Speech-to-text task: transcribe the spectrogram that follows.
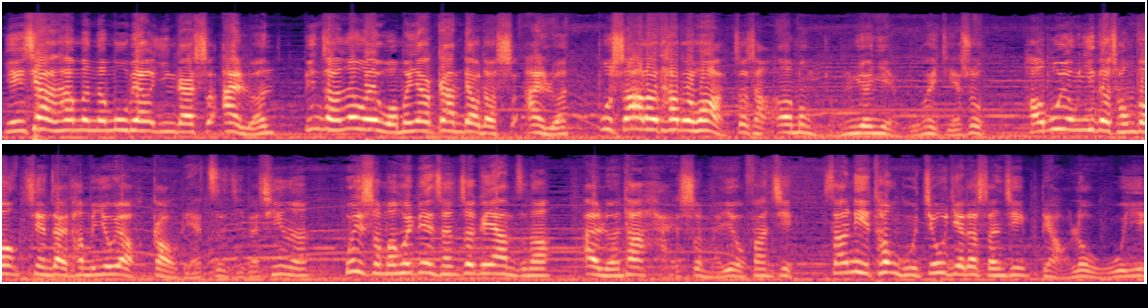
眼下他们的目标应该是艾伦。兵长认为我们要干掉的是艾伦，不杀了他的话，这场噩梦永远也不会结束。好不容易的重逢，现在他们又要告别自己的亲人，为什么会变成这个样子呢？艾伦他还是没有放弃，三笠痛苦纠结的神情表露无遗。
